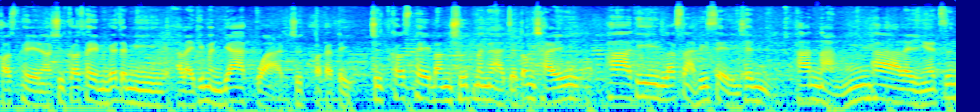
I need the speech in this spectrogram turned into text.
คอสเพย์เนาะชุดคอสเพย์มันก็จะมีอะไรที่มันยากกว่าชุดปกติ ชุดคอสเพย์บางชุดมันอาจจะต้องใช้ผ้าที่ลักษณะพิเศษ อย่างเช่น ผ้าหนังผ้าอะไรอย่างเงี้ยซึ่ง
